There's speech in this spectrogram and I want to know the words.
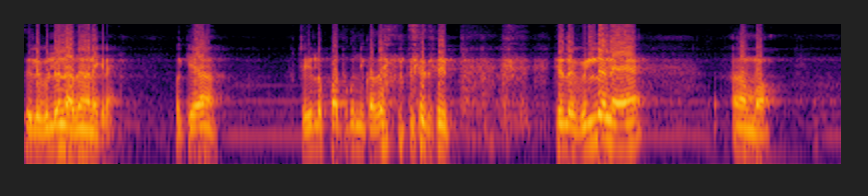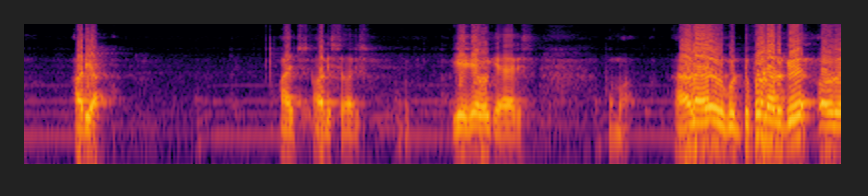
இதில் வில்லன் அதான் நினைக்கிறேன். ஓகேயா ஸ்டீலில் பார்த்து கொஞ்சம் கதை இதில் வில்லனே ஆமாம் ஆரியா. ஆரிஷ் ஆரிஷ் ஆரிஷ். ஏ ஏ ஓகே ஆரிஷ். ஆமாம் அதனால் டிஃப்ரெண்டாக இருக்குது அவர்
